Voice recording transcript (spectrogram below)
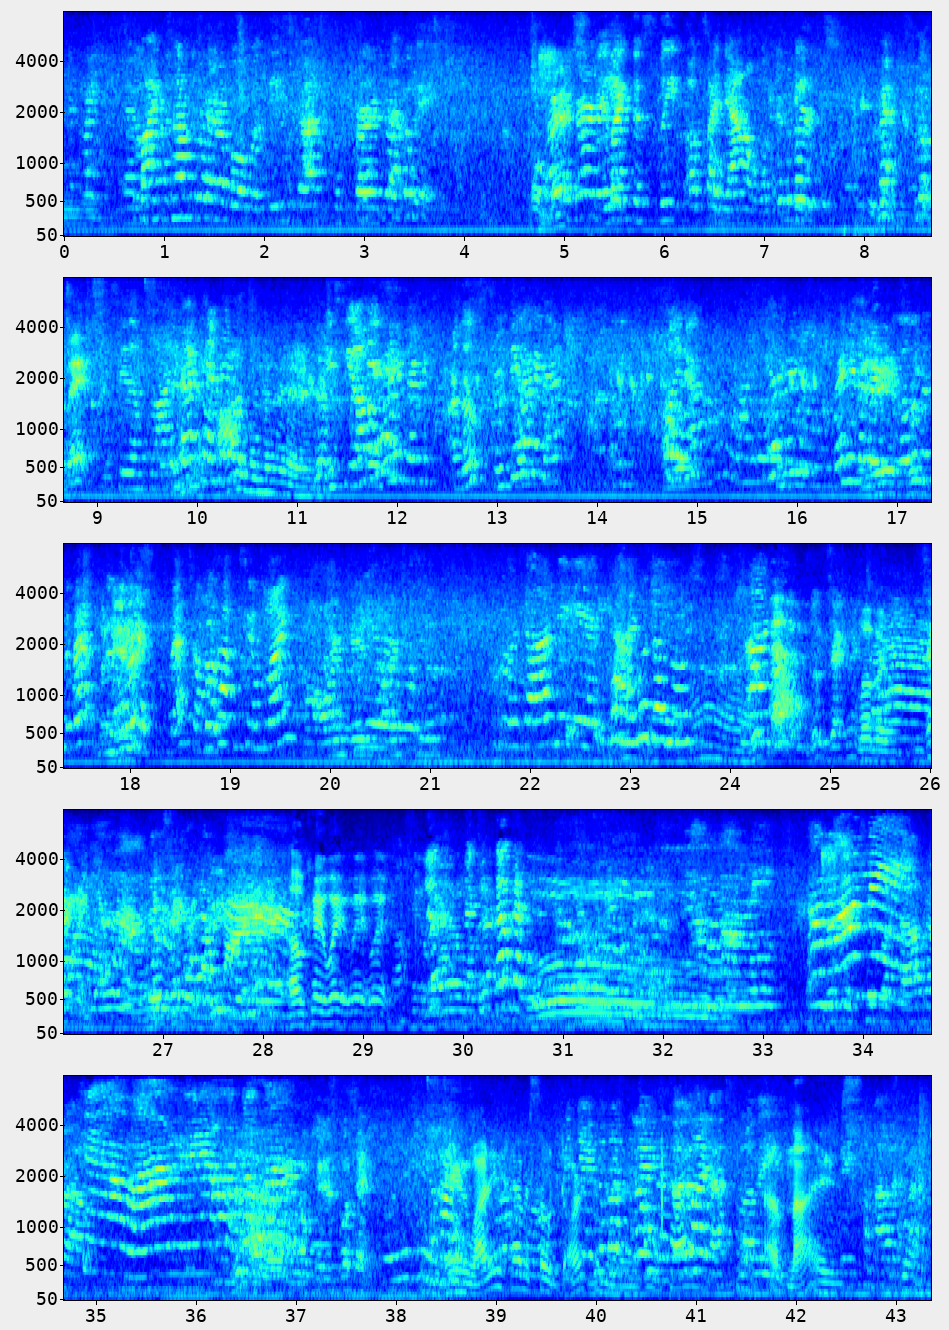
It might sound terrible, but these guys prefer it that way. They like to sleep upside down look with their feet. You see them flying? All of them in there. You see all those? Are those fruits back there? Oh, yeah. Right here, look, Yeah, go look at the back. The bananas. back. That's on top. You see them flying? Oranges, orange juice. Look, exactly. What, baby? Exactly. Look, exactly. Okay, wait, wait, wait. Look, that's that. Ooh. Look at chupacabra. Okay, let's go take. Man, why do you have it so dark in there? That's That was nice. they come out at night.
